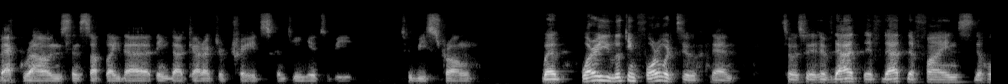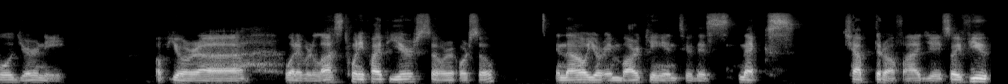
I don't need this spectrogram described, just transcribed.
backgrounds and stuff like that. I think that character traits continue to be to be strong but what are you looking forward to then? So, so if that if that defines the whole journey of your uh, whatever last 25 years or, or so, and now you're embarking into this next chapter of AJ. So if you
